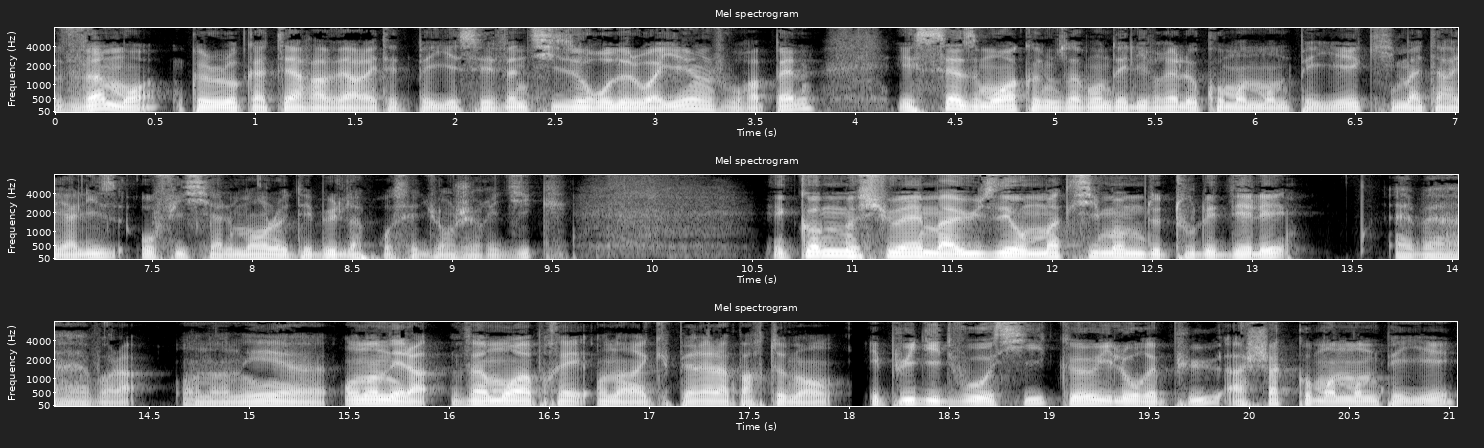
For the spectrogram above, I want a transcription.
20 mois que le locataire avait arrêté de payer ses 26 euros de loyer, hein, je vous rappelle, et 16 mois que nous avons délivré le commandement de payer qui matérialise officiellement le début de la procédure juridique. Et comme Monsieur M a usé au maximum de tous les délais, eh ben voilà, on en est, euh, on en est là. 20 mois après, on a récupéré l'appartement. Et puis dites-vous aussi qu'il aurait pu, à chaque commandement de payer,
